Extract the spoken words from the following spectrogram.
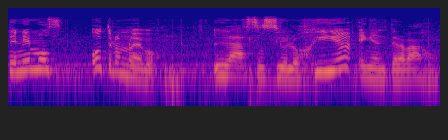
Tenemos otro nuevo, la sociología en el trabajo.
